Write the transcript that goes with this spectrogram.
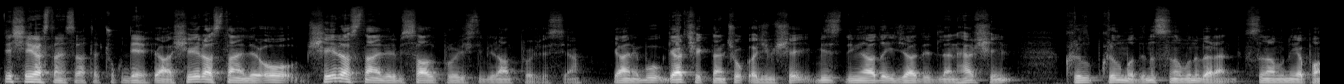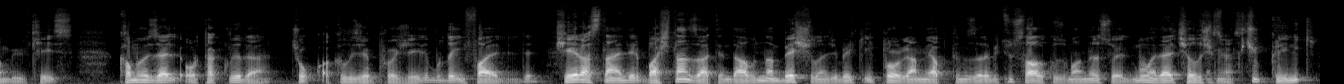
Bir de şehir hastanesi tabii çok dev. Ya şehir hastaneleri o şehir hastaneleri bir sağlık projesi, bir rant projesi ya. Yani bu gerçekten çok acı bir şey. Biz dünyada icat edilen her şeyin kırılıp kırılmadığını sınavını veren, sınavını yapan bir ülkeyiz. Kamu özel ortaklığı da çok akıllıca bir projeydi. Burada ifa edildi. Şehir hastaneleri baştan zaten daha bundan 5 yıl önce belki ilk program yaptığımızda da bütün sağlık uzmanları söyledi. Bu model çalışmıyor. Esas. Küçük klinik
